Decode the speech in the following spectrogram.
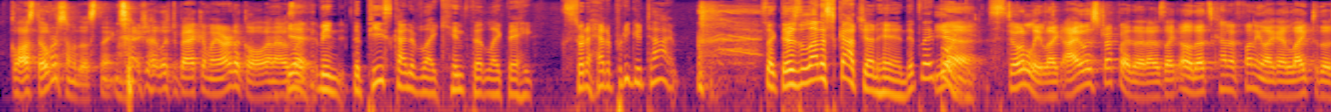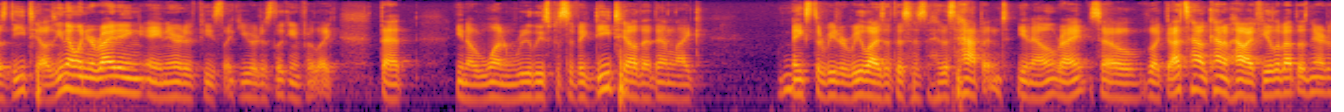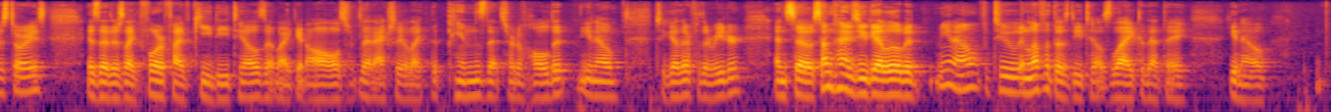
glossed over some of those things. Actually, I looked back at my article and I was yeah, like, I mean, the piece kind of like hints that like they sort of had a pretty good time. it's like there's a lot of scotch on hand. They played yeah, games. totally. Like I was struck by that. I was like, oh, that's kind of funny. Like I liked those details. You know, when you're writing a narrative piece, like you were just looking for like that, you know, one really specific detail that then like makes the reader realize that this has this happened you know right? So like that's how kind of how i feel about those narrative stories is that there's like four or five key details that like it all that actually are like the pins that sort of hold it you know together for the reader. And so sometimes you get a little bit you know too in love with those details like that they you know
